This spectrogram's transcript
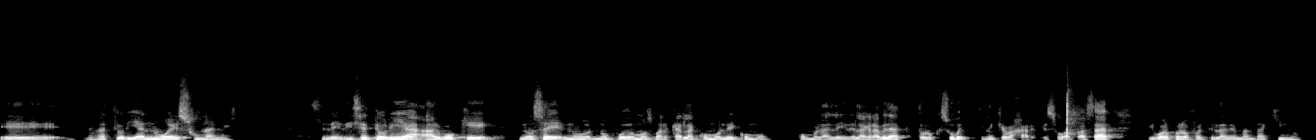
eh, una teoría no es una ley. Se le dice teoría algo que no sé, no, podemos marcarla como ley como, como la ley de la gravedad, todo lo que sube tiene que bajar. Eso va a pasar, igual con la oferta y la demanda. Aquí no.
